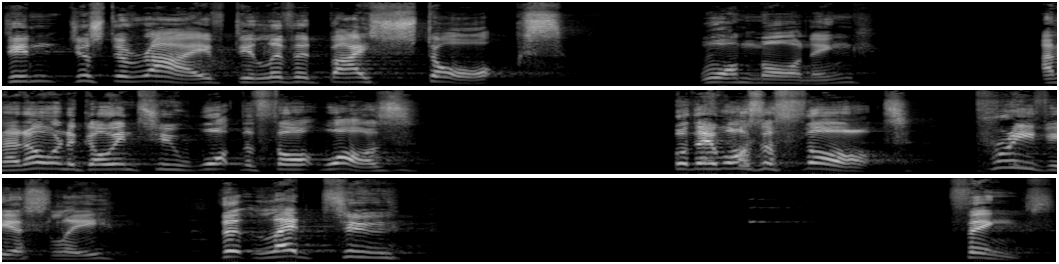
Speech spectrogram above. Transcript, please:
didn't just arrive delivered by storks one morning. And I don't want to go into what the thought was, but there was a thought previously that led to things.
